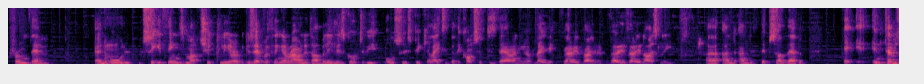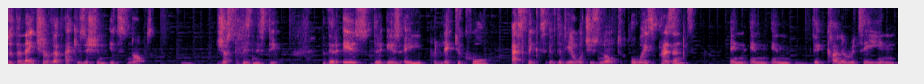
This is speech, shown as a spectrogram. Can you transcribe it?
from them in mm. order to see things much clearer because everything around it i believe is going to be also speculated but the concept is there and you have laid it very very very very nicely uh, and and the tips are there but in terms of the nature of that acquisition it's not just a business deal there is there is a political aspect of the deal which is not always present in in in the kind of routine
